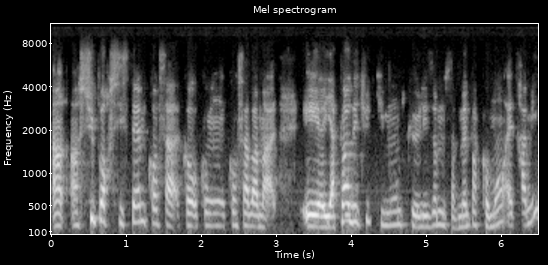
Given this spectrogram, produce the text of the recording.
un, support système quand ça, quand, quand, ça va mal. Et euh, il y a plein d'études qui montrent que les hommes ne savent même pas comment être amis,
